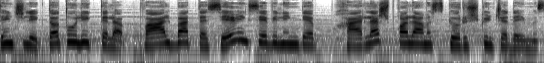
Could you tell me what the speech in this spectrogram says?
tinchlik totuvlik tilab va albatta seving seviling deb xayrlashib qolamiz ko'rishguncha deymiz.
